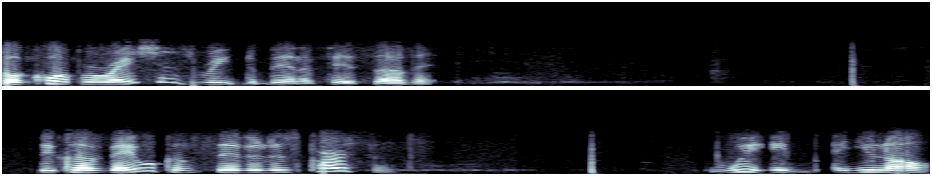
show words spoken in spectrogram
But corporations reap the benefits of it because they were considered as persons. We, you know,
